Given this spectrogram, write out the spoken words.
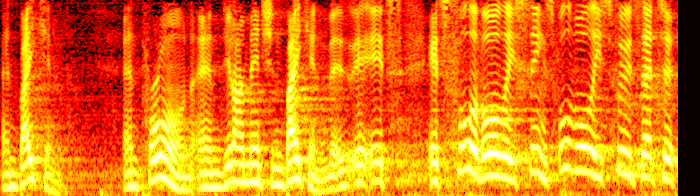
and bacon and prawn. And did I mention bacon? It's, it's full of all these things, full of all these foods that to,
